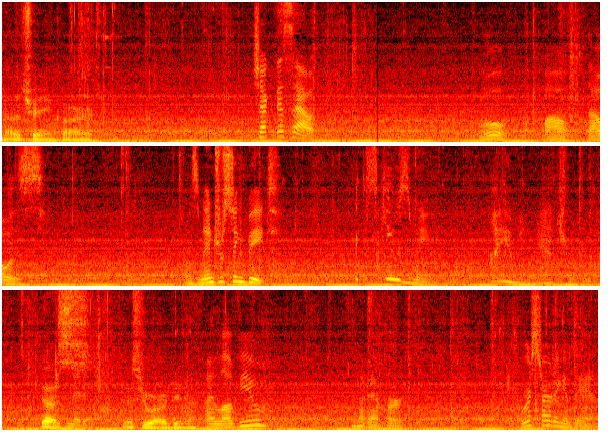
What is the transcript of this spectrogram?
Another trading card. check this out. Oh, wow, that was... That was an interesting beat. Excuse me. I am a natural. Yes. Yes you are, Dina. I love you. Whatever. We're starting a band.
